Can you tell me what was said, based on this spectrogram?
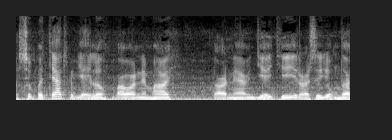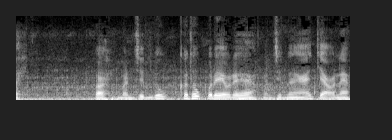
Super chat cũng vậy luôn bao anh em hơi. Rồi anh em về chỉ là sử dụng thôi. Rồi mình xin kết thúc video đây ha. Mình xin thân ái chào anh em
